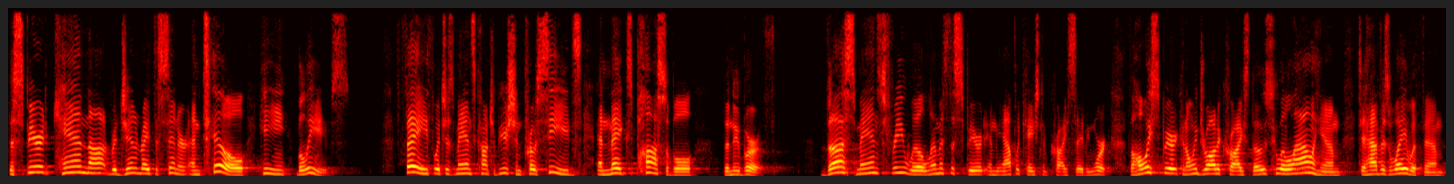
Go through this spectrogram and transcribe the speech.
The Spirit cannot regenerate the sinner until he believes. Faith, which is man's contribution, proceeds and makes possible the new birth. Thus, man's free will limits the Spirit in the application of Christ's saving work. The Holy Spirit can only draw to Christ those who allow Him to have His way with them.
